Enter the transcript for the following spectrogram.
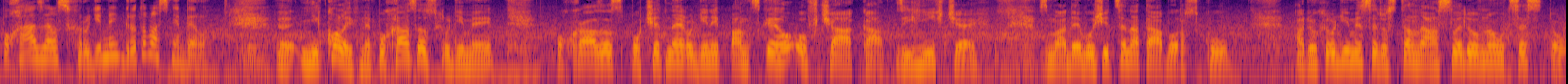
pocházel z Chrudimi. Kdo to vlastně byl? Eh, nikoliv, nepocházel z Chrudimi, pocházel z početné rodiny panského ovčáka z Jižních Čech, z Mladé Vožice na Táborsku a do Chrudimi se dostal následovnou cestou.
